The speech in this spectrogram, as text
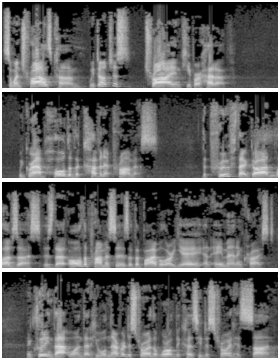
So when trials come, we don't just try and keep our head up we grab hold of the covenant promise. The proof that God loves us is that all the promises of the Bible are yea and amen in Christ, including that one that he will never destroy the world because he destroyed his son.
